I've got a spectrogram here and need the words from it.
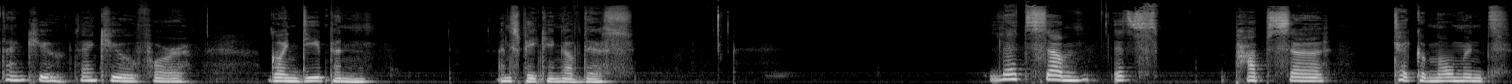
Thank you. Thank you for going deep and and speaking of this. Let's um let's perhaps uh, take a moment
